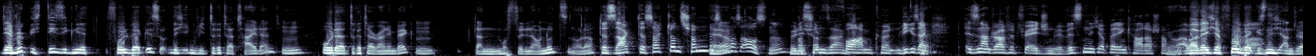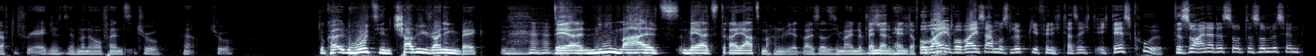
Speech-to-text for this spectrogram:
der wirklich designiert Fullback ist und nicht irgendwie dritter Thailand Mhm. oder dritter Running Back, Mhm. Dann musst du den auch nutzen, oder? Das sagt, das sagt uns schon ein bisschen Ja, ja. was aus, ne? Würde was ich schon sagen. vorhaben könnten. Wie gesagt, ist ein undrafted Free Agent. Wir wissen nicht, ob er den Kader schafft. Ja, aber welcher Fullback Aber- ist nicht undrafted Free Agent? Das ist immer eine Offense. True. Ja. True. Du, kann, du holst dir einen chubby Running Back, der niemals mehr als drei Yards machen wird, weißt du, was ich meine? Wenn dann Hand auf Wobei, wobei ich sagen muss, Lübke finde ich tatsächlich, ich, der ist cool. Das ist so einer, das ist so, das ist so ein bisschen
